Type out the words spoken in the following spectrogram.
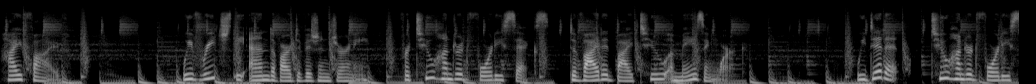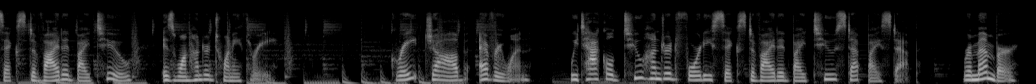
High five. We've reached the end of our division journey for 246 divided by 2 amazing work. We did it. 246 divided by 2 is 123. Great job, everyone. We tackled 246 divided by 2 step by step. Remember,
